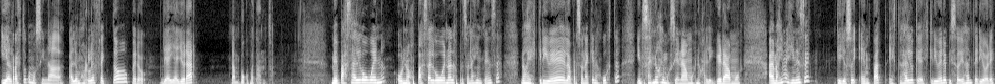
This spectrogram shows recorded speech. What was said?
y el resto como si nada. A lo mejor le afectó, pero de ahí a llorar, tampoco para tanto. ¿Me pasa algo bueno o nos pasa algo bueno a las personas intensas? Nos escribe la persona que nos gusta y entonces nos emocionamos, nos alegramos. Además, imagínense que yo soy empath, esto es algo que describe en episodios anteriores,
